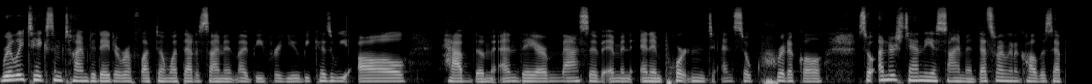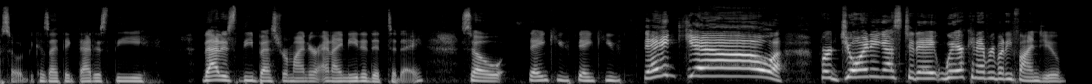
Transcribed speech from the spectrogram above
Really take some time today to reflect on what that assignment might be for you because we all have them and they are massive and, and important and so critical. So understand the assignment. That's what i'm going to call this episode because i think that is the that is the best reminder and i needed it today. So thank you, thank you, thank you for joining us today. Where can everybody find you?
